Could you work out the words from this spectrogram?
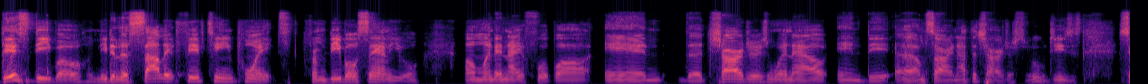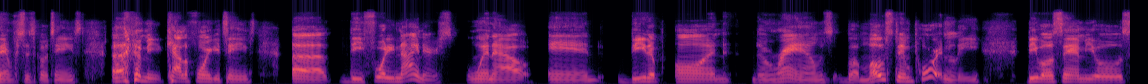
this Debo needed a solid 15 points from Deebo Samuel on Monday Night Football, and the Chargers went out and did. Uh, I'm sorry, not the Chargers. Oh, Jesus, San Francisco teams. Uh, I mean, California teams. Uh, the 49ers went out and beat up on the Rams, but most importantly, Deebo Samuel's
